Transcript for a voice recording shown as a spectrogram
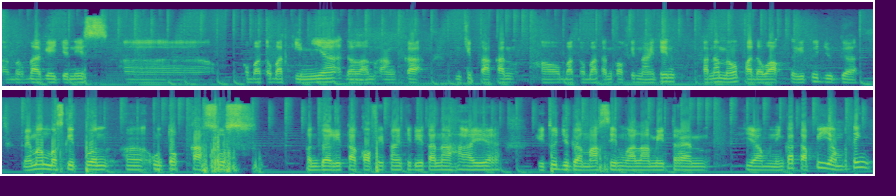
uh, berbagai jenis uh, obat-obat kimia dalam rangka menciptakan uh, obat-obatan COVID-19 karena memang pada waktu itu juga memang meskipun uh, untuk kasus penderita COVID-19 di tanah air itu juga masih mengalami tren yang meningkat tapi yang penting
